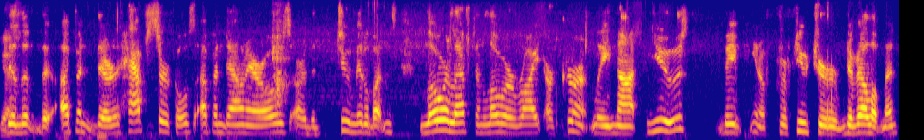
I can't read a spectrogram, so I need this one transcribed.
Yes. The, the up and they're half circles. Up and down arrows are the two middle buttons. Lower left and lower right are currently not used. They, you know, for future development.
